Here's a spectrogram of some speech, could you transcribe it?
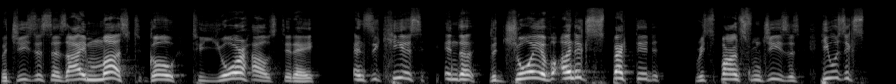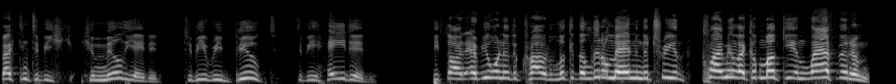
But Jesus says, I must go to your house today and Zacchaeus, in the, the joy of unexpected response from Jesus, he was expecting to be humiliated, to be rebuked, to be hated. He thought everyone in the crowd would look at the little man in the tree climbing like a monkey and laugh at him.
